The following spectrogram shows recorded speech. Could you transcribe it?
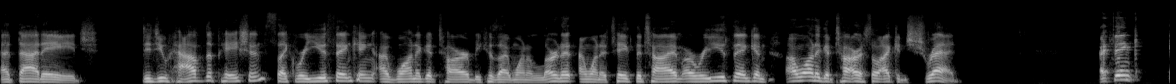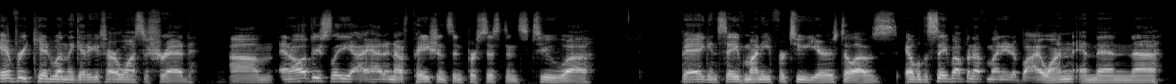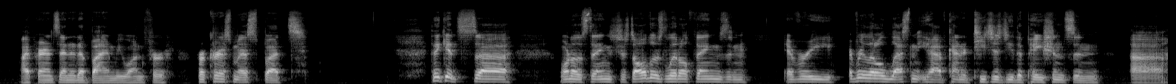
at that age did you have the patience like were you thinking i want a guitar because i want to learn it i want to take the time or were you thinking i want a guitar so i can shred i think every kid when they get a guitar wants to shred um, and obviously i had enough patience and persistence to uh, beg and save money for two years till i was able to save up enough money to buy one and then uh, my parents ended up buying me one for for Christmas, but I think it's uh, one of those things. Just all those little things, and every every little lesson that you have kind of teaches you the patience and uh,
